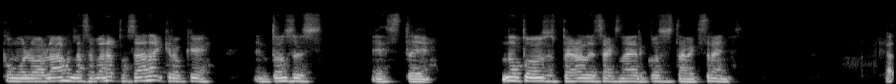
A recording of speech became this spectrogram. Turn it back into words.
como lo hablábamos la semana pasada, creo que entonces, este, no podemos esperar de Zack Snyder cosas tan extrañas. La-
